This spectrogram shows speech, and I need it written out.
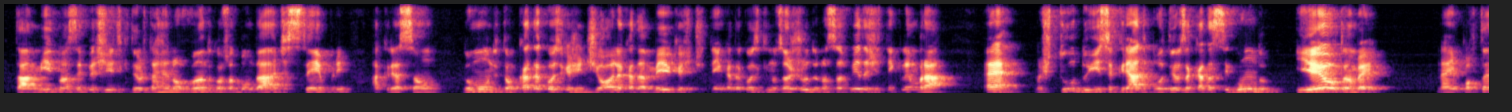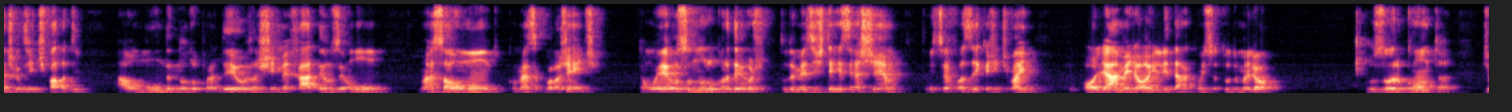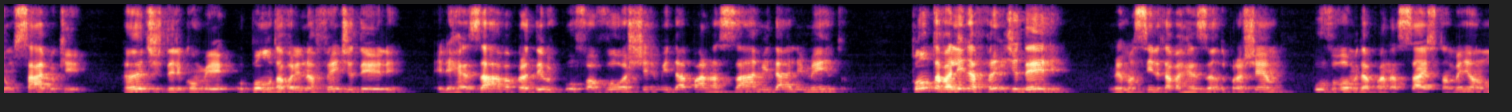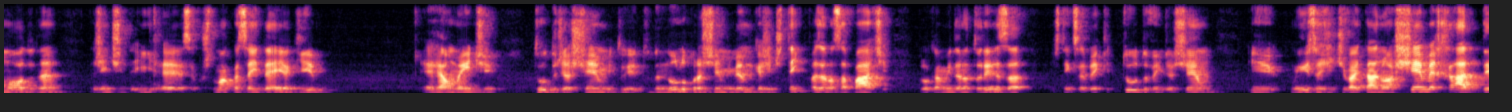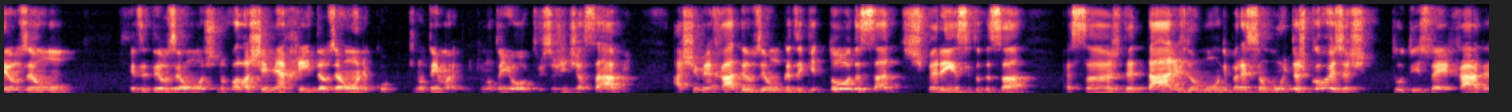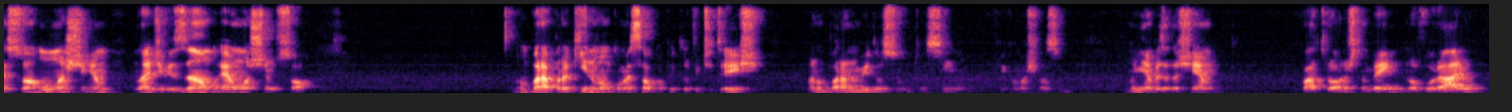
Que Deus está renovando com a sua bondade sempre a criação do mundo. Então, cada coisa que a gente olha, cada meio que a gente tem, cada coisa que nos ajuda na nossa vida, a gente tem que lembrar. É, mas tudo isso é criado por Deus a cada segundo. E eu também. Né? É importante quando a gente fala de ah, o mundo é nulo para Deus, Hashem errado, Deus é um. Não é só o mundo. Começa pela gente. Então eu sou nulo para Deus, toda a minha existência é Hashem. Então isso vai fazer que a gente vai olhar melhor e lidar com isso tudo melhor. O Zoro conta de um sábio que antes dele comer, o pão estava ali na frente dele, ele rezava para Deus, por favor, Hashem, me dá panassá, me dá alimento. O pão estava ali na frente dele. Mesmo assim, ele estava rezando para Hashem, por favor, me dá panassá. Isso também é um modo, né, a gente é, se acostumar com essa ideia que é realmente tudo de Hashem, tudo, tudo é nulo para Hashem, mesmo que a gente tem que fazer a nossa parte pelo caminho da natureza, a gente tem que saber que tudo vem de Hashem, e com isso a gente vai estar no Hashem Echad, Deus é um. Quer dizer, Deus é um, a gente não fala Hashem Yahid, Deus é único, que não, tem, que não tem outro, isso a gente já sabe. Hashem Echad, Deus é um, quer dizer que toda essa diferença, toda essa esses detalhes do mundo, e parece que são muitas coisas, tudo isso é errado, é só um Hashem, não é divisão, é um Hashem só. Vamos parar por aqui, não vamos começar o capítulo 23, para não parar no meio do assunto, assim fica mais fácil. Amanhã, Bezat Hashem, 4 horas também, novo horário.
